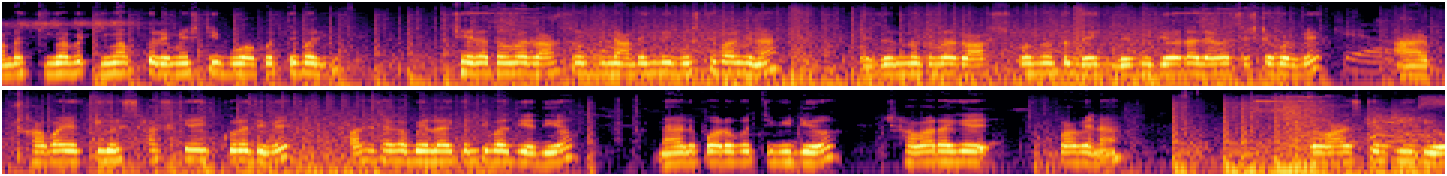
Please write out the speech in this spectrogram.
আমরা কীভাবে টিম আপ করে ম্যাচটি বোয়া করতে পারি, সেটা তোমরা লাস্ট অবধি না দেখলেই বুঝতে পারবে না। এই জন্য তোমরা লাস্ট পর্যন্ত দেখবে ভিডিওটা দেখার চেষ্টা করবে। আর সবাই একটি করে সাবস্ক্রাইব করে দিবে। পাশে থাকা বেল আইকনটি বাজিয়ে দিও। নাহলে পরবর্তী ভিডিও সবার আগে পাবে না। তো আজকের ভিডিও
